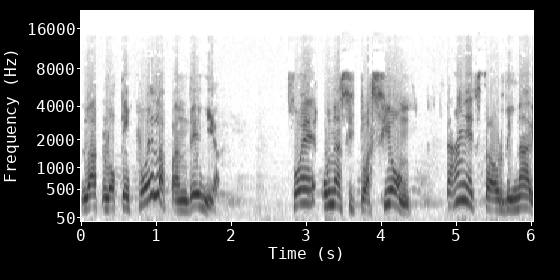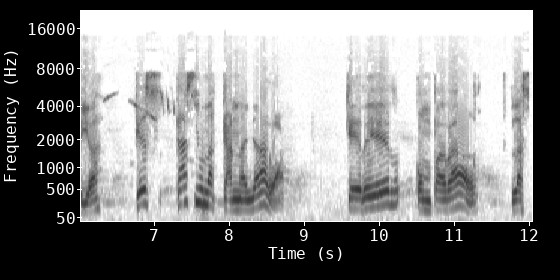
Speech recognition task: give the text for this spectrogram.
lo que fue la pandemia fue una situación tan extraordinaria que es casi una canallada querer comparar las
